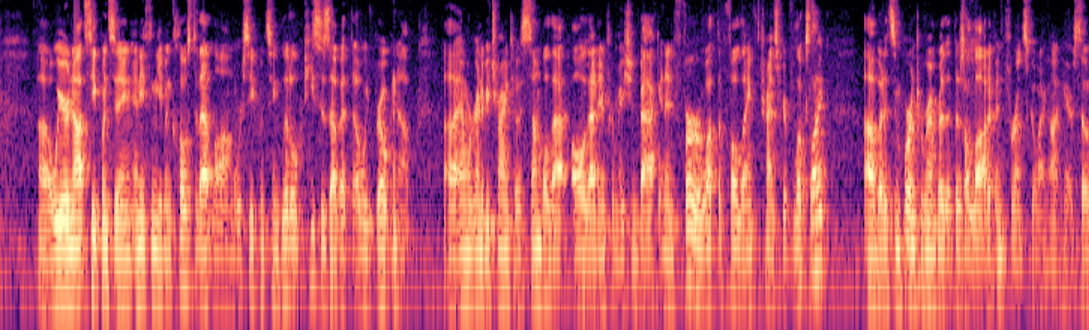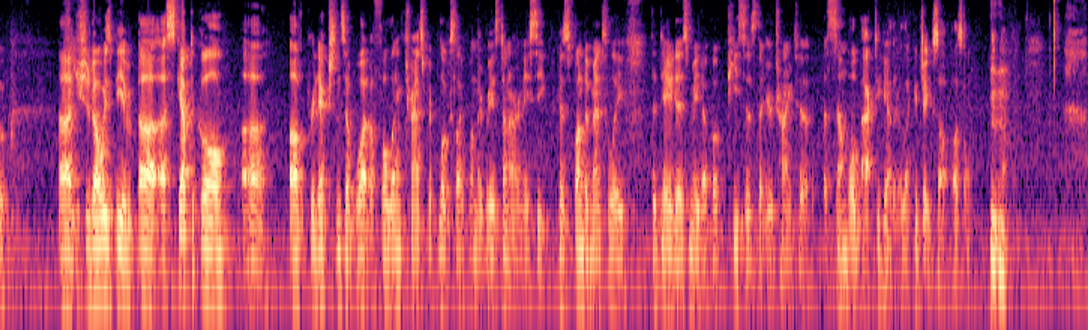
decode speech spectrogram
Uh, we are not sequencing anything even close to that long. We're sequencing little pieces of it that we've broken up. Uh, and we're going to be trying to assemble that all of that information back and infer what the full-length transcript looks like. Uh, but it's important to remember that there's a lot of inference going on here. So uh, you should always be a, a skeptical of predictions of what a full-length transcript looks like when they're based on RNA-seq because fundamentally the data is made up of pieces that you're trying to assemble back together like a jigsaw puzzle.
